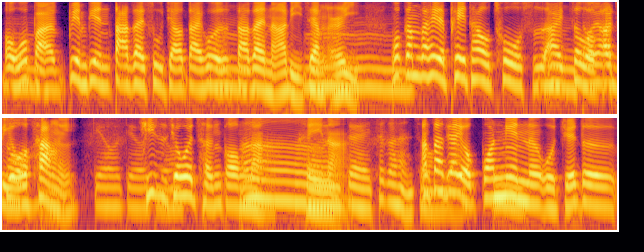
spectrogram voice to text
哦，我把便便搭在塑胶袋或者是搭在哪里这样而已。我感觉迄个配套措施爱做较流畅诶，其实就会成功啦。嘿呐，对，这个很重要。那大家有观念呢，我觉得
